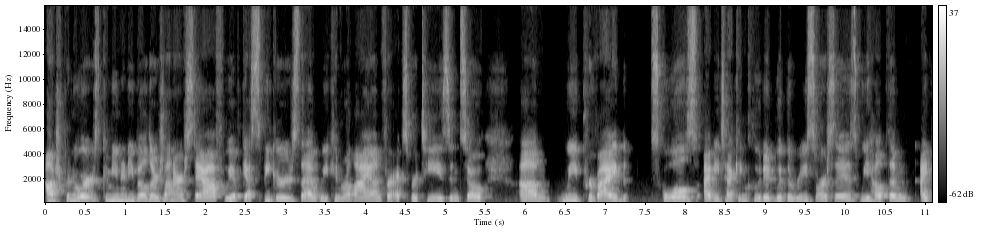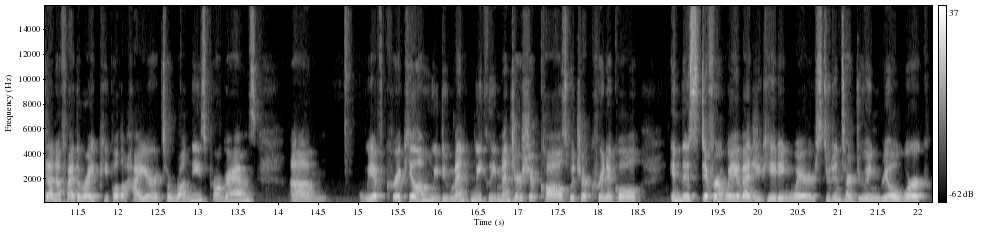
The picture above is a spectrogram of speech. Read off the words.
entrepreneurs, community builders on our staff. We have guest speakers that we can rely on for expertise. And so um, we provide schools, Ivy Tech included with the resources. We help them identify the right people to hire to run these programs. Um, we have curriculum. We do men- weekly mentorship calls, which are critical in this different way of educating where students are doing real work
